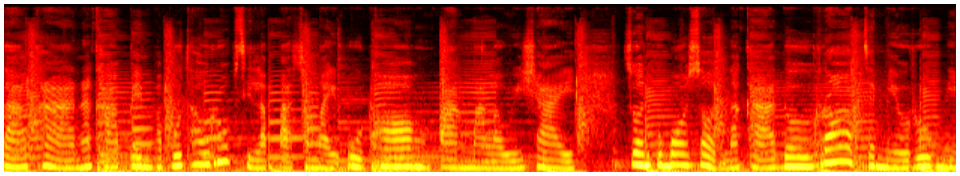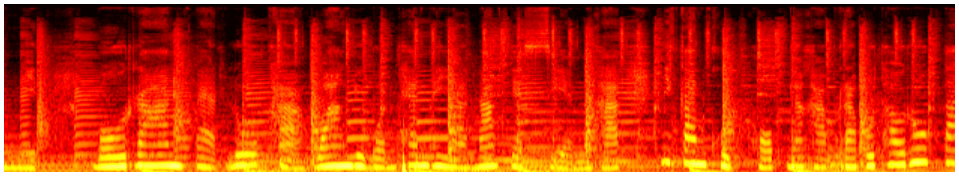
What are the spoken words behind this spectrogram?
สาขานะคะ เป็นพระพุทธรูปศิลปะสมัยอู่ทอง ปางมาลวิชัย ส่วนอุโบสถนะคะ โดยรอบจะมีรูปนิมิตโบราณ 8 ลูกค่ะ วางอยู่บนแท่นพญานาคเจ็ดเสียนนะคะ มีการขุดพบนะคะ พระพุทธรูปใต้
